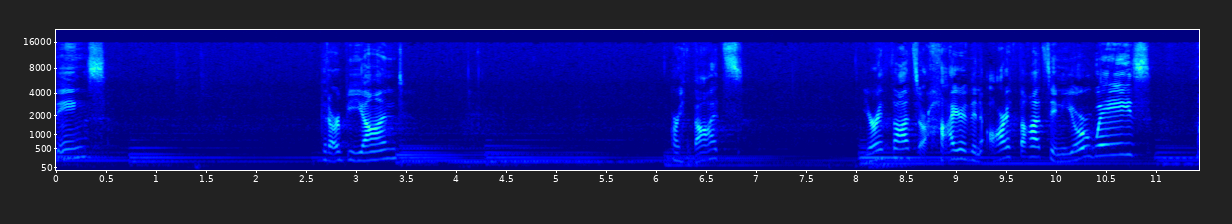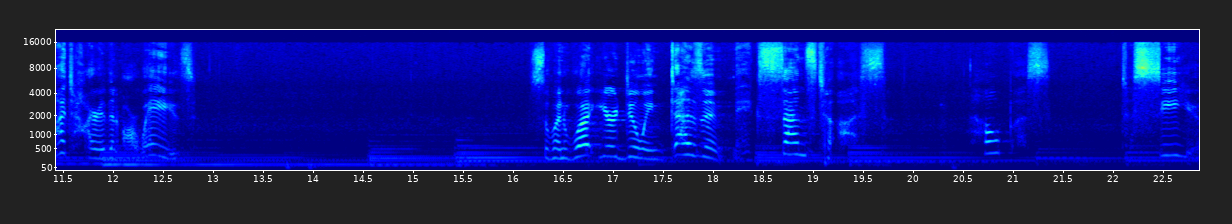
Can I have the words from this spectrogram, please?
things that are beyond our thoughts. Your thoughts are higher than our thoughts, and your ways much higher than our ways. So, when what you're doing doesn't make sense to us, help us to see you.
